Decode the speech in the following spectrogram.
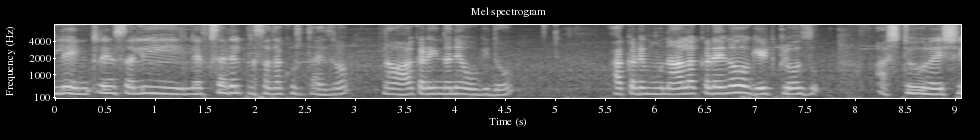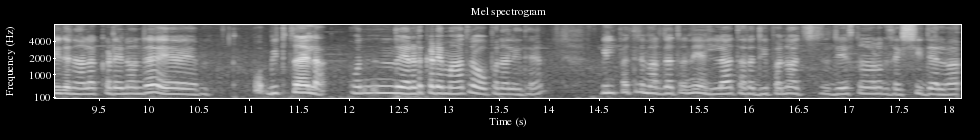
ಇಲ್ಲೇ ಎಂಟ್ರೆನ್ಸಲ್ಲಿ ಲೆಫ್ಟ್ ಸೈಡಲ್ಲಿ ಪ್ರಸಾದ ಕೊಡ್ತಾಯಿದ್ರು ನಾವು ಆ ಕಡೆಯಿಂದನೇ ಹೋಗಿದ್ದು. ಆ ಕಡೆ ಮೂ, ನಾಲ್ಕು ಕಡೆನೂ ಗೇಟ್ ಕ್ಲೋಸು ಅಷ್ಟು ರಶ್ ಇದೆ, ನಾಲ್ಕು ಕಡೆನೂ ಅಂದರೆ, ಬಿಡ್ತಾ ಇಲ್ಲ. ಒಂದು ಎರಡು ಕಡೆ ಮಾತ್ರ ಓಪನಲ್ಲಿದೆ ಬಿಲ್ಪತ್ರೆ ಮರದ ಹತ್ರನೇ ಎಲ್ಲ ಥರ ದೀಪನೂ ಹಚ್ಚ ದೇವಸ್ಥಾನ ರಶ್ ಇದೆ ಅಲ್ವಾ?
